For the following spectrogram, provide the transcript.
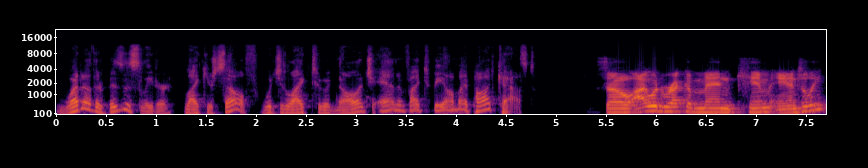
What other business leader like yourself would you like to acknowledge and invite to be on my podcast? So I would recommend Kim Angeli.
